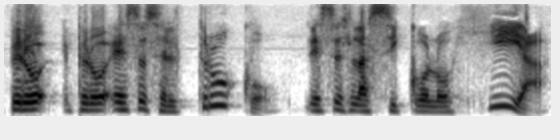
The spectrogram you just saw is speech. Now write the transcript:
Pero, pero ese es el truco, esa es la psicología.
